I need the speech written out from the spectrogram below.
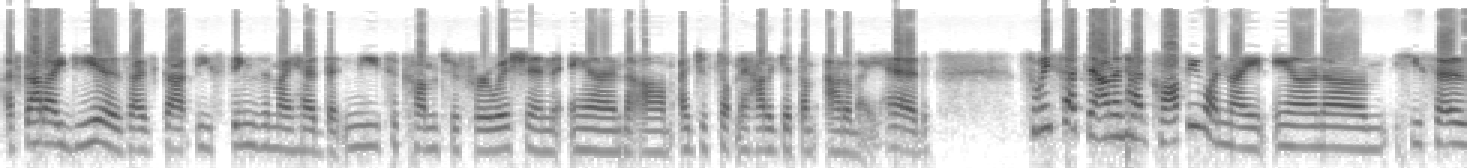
I've got ideas. I've got these things in my head that need to come to fruition, and um, I just don't know how to get them out of my head. So we sat down and had coffee one night, and um, he says,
